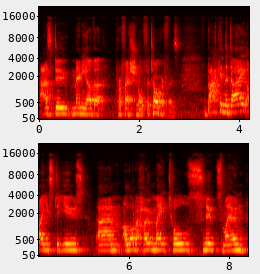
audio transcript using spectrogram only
as do many other professional photographers. Back in the day, I used to use um, a lot of homemade tools, snoots, my own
